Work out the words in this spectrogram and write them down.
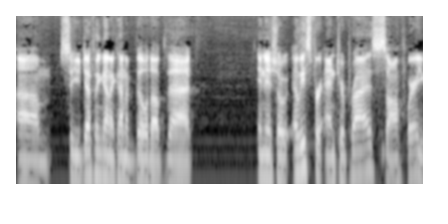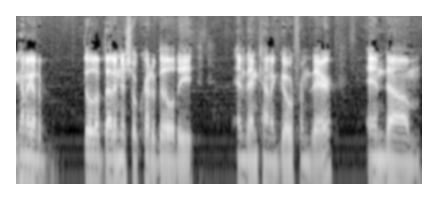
Um, so you definitely kind of kind of build up that initial, at least for enterprise software, you kind of got to build up that initial credibility, and then kind of go from there. And um,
